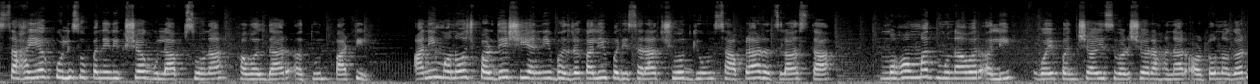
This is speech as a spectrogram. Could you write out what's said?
सहाय्यक पोलीस उपनिरीक्षक गुलाब सोनार हवलदार अतुल पाटील आणि मनोज परदेशी यांनी भद्रकाली परिसरात शोध घेऊन सापळा रचला असता मोहम्मद मुनावर अली वय पंचेचाळीस वर्ष राहणार ऑटोनगर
